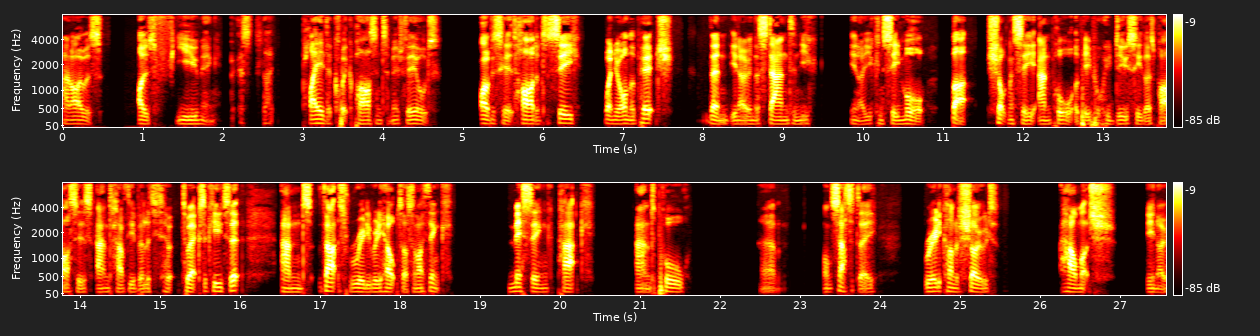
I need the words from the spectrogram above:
and I was I was fuming because like play the quick pass into midfield. Obviously, it's harder to see when you're on the pitch than you know in the stand, and you you know you can see more. But Shaughnessy and Poole are people who do see those passes and have the ability to, to execute it, and that's really really helped us. And I think missing Pack and Poole um, on Saturday really kind of showed how much you know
